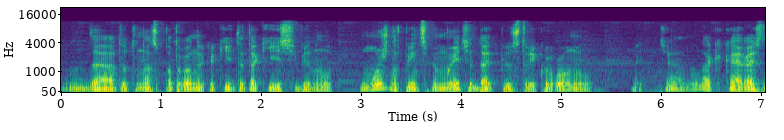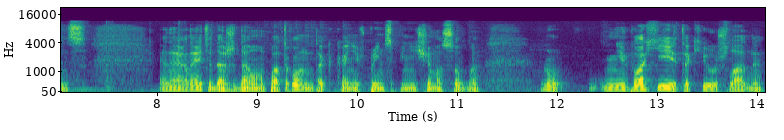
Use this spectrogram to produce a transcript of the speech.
Да, тут у нас патроны какие-то такие себе. Ну, можно, в принципе, мы эти дать, плюс 3 к урону. Хотя, ну да, какая разница. Я, наверное, эти даже дам вам патроны, так как они, в принципе, ничем особо... Ну, неплохие такие уж, ладно.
